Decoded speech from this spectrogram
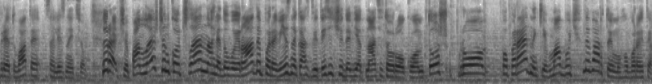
врятувати залізницю. До речі, пан Лещенко член наглядової ради перевізника з 2019 року. Тож про попередників, мабуть, не варто йому говорити.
